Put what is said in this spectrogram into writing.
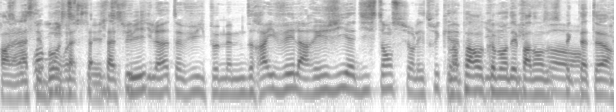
Oh là là, c'est beau, ça, ça- ça suit. Il a, t'as vu, il peut même driver la régie à distance sur les trucs. Non, pas il- recommandé, il- pardon, oh, spectateur.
